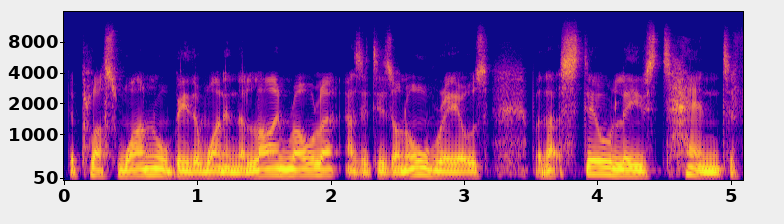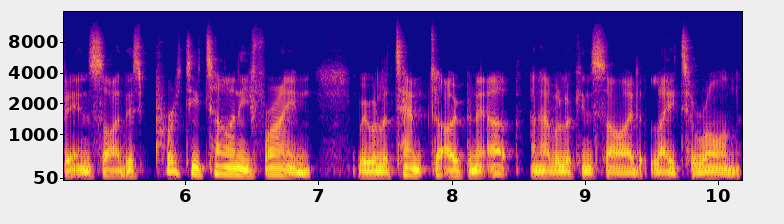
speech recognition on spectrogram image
The plus 1 will be the one in the line roller, as it is on all reels, but that still leaves 10 to fit inside this pretty tiny frame. We will attempt to open it up and have a look inside later on.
